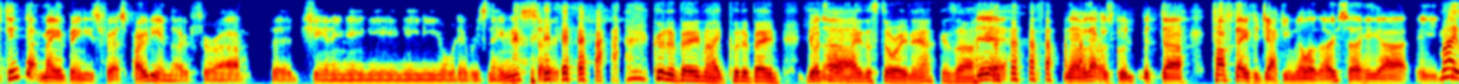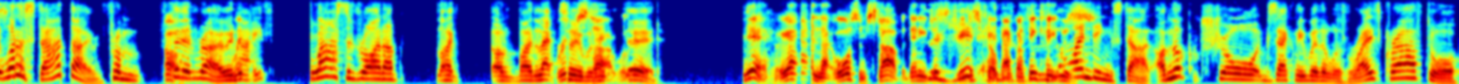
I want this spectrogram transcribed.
think that may have been his first podium though for uh for Giannini Nini or whatever his name is. So could have been, mate. Could have been. You're But, telling uh, me the story now, because uh, Yeah. no, well, that was good. But uh, tough day for Jackie Miller though. So he uh he mate, just- what a start though! From Oh, third row in rip- eighth, blasted right up like on, by lap Rip two was start, third. Yeah, he had that awesome start, but then he just, he Legit, just fell back. I think he was blinding start. I'm not sure exactly whether it was racecraft or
